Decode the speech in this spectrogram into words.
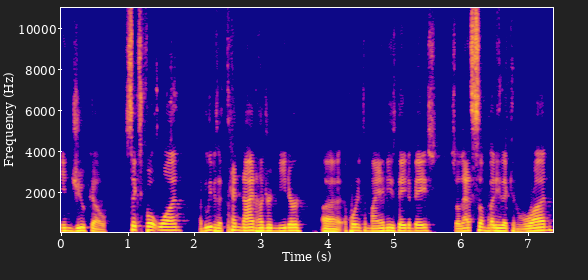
in JUCO. Six foot one, I believe is a 10 900 meter, uh, according to Miami's database. So that's somebody that can run.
